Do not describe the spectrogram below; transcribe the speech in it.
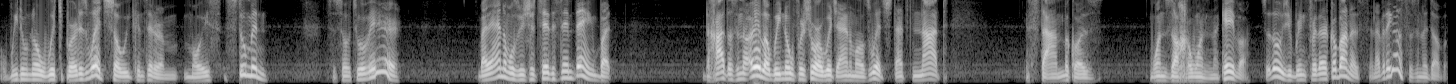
We don't know which bird is which, so we consider a mois stumen. So, so too over here. By the animals, we should say the same thing, but the chatos and the oila, we know for sure which animal is which. That's not stam because one's zachar, one's nakeva. So those you bring for their kabanas, and everything else is in a dava.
